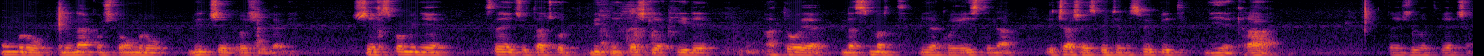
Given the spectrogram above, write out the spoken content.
umru ili nakon što umru, bit će proživljeni. Šeh spominje sljedeću tačku od bitnih tački akide, a to je da smrt, iako je istina, i čaša iz koje ćemo svi pit, nije kraj. da je život vječan,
